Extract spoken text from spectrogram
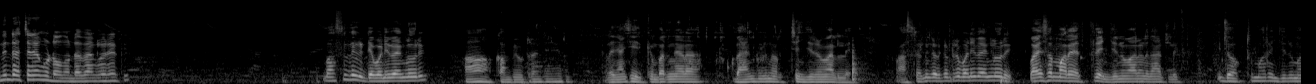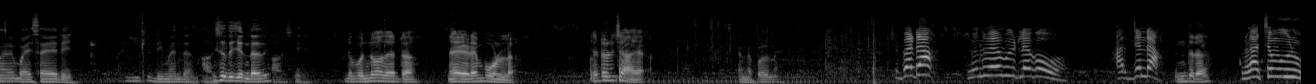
നിന്റെ അച്ഛനെ കൊണ്ടുപോകുന്നുണ്ടോ ബാംഗ്ലൂരേക്ക് ബസ്സിൽ കിട്ടിയ? പണി ബാംഗ്ലൂർ ആ കമ്പ്യൂട്ടർ എഞ്ചിനീയർ. അല്ല ഞാൻ ശരിക്കും പറഞ്ഞാടാ ബാംഗ്ലൂർ നിറച്ച് എഞ്ചിനീയർമാരല്ലേ? ബസ്സിൽ കിടക്കേണ്ട ഒരു പണി ബാംഗ്ലൂർ വയസ്സന്മാരെ എത്ര എഞ്ചിനീയർമാരുണ്ട് നാട്ടിൽ ഈ ഡോക്ടർമാർ എഞ്ചിനീയർമാരും വയസ്സായാലേ ഭയങ്കര ഡിമാൻഡാണ് ശ്രദ്ധിച്ചിട്ടുണ്ട് അത്? പൊന്നു അതേട്ടാ ഞാൻ എവിടെയും പോകണില്ല ചേട്ടാ ഒരു ചായ. എന്നെപ്പോലെ നിങ്ങൾ വേഗം വീട്ടിലേക്ക് പോവോ? അർജന്റാ. എന്തിനാ? നിങ്ങളെ അച്ഛൻ വീണു.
